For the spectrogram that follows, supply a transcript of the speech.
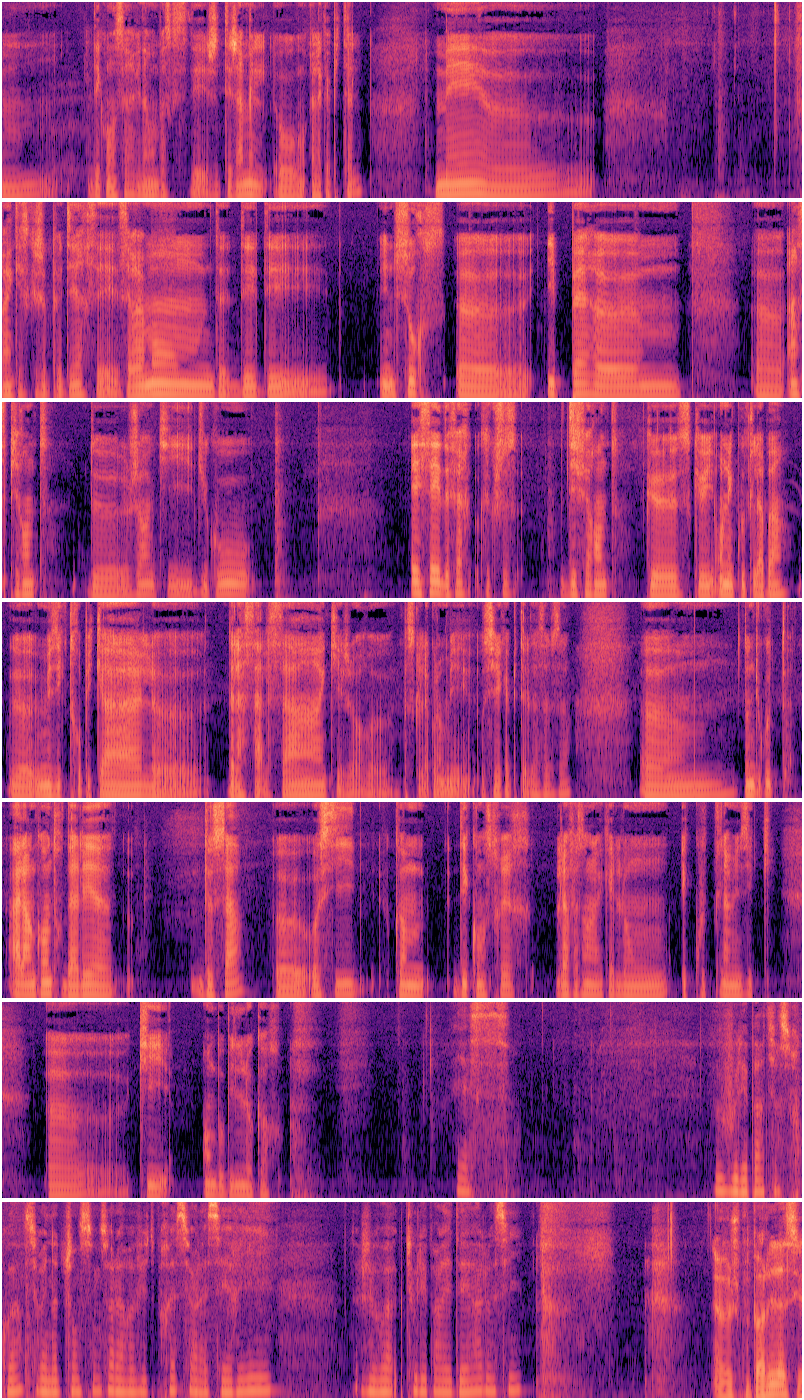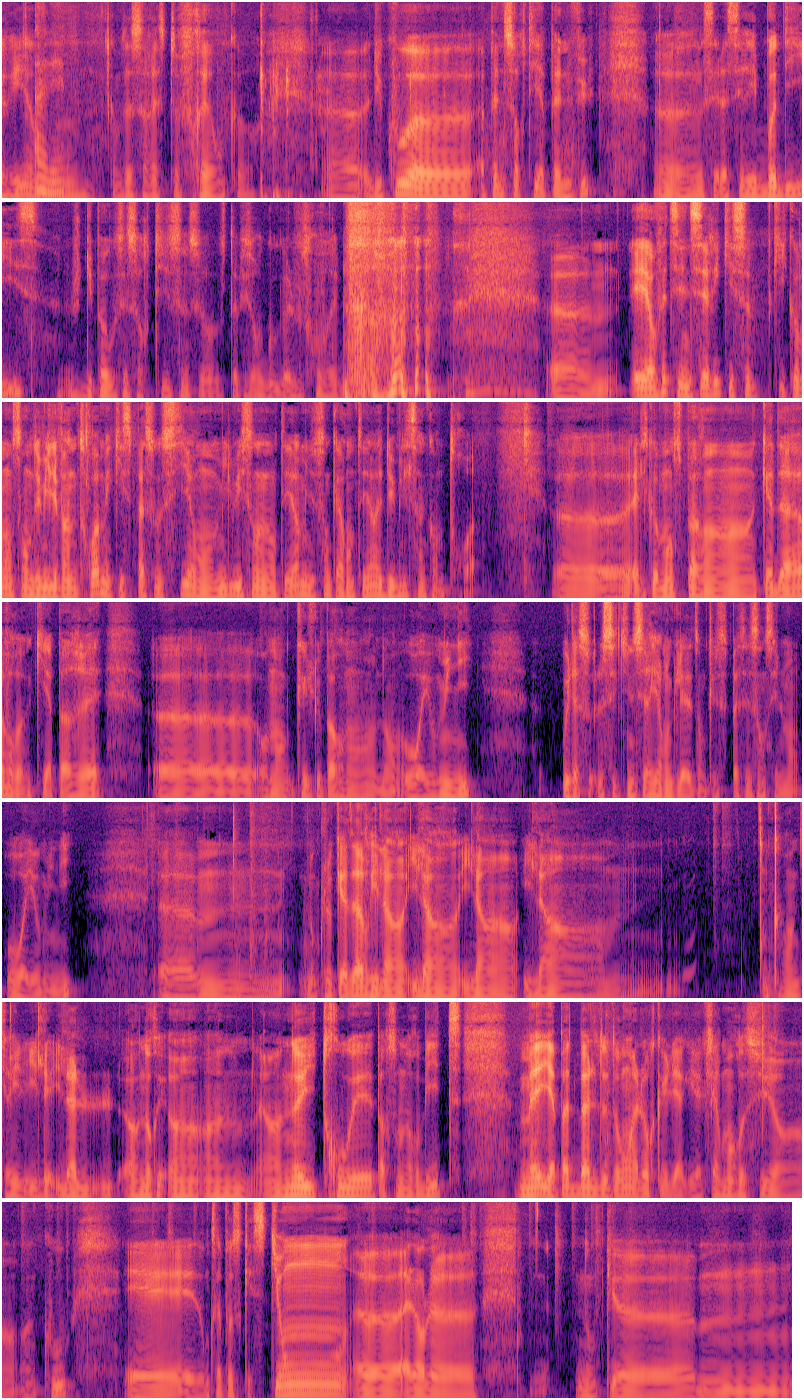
des concerts, évidemment, parce que j'étais jamais au- à la capitale. Mais. euh, Enfin, qu'est-ce que je peux dire? C'est vraiment des- des- des- une source euh, hyper euh, euh, inspirante de gens qui, du coup, essayent de faire quelque chose différente que ce qu'on écoute là-bas. Musique tropicale, de la salsa, qui est genre. parce que la Colombie est aussi la capitale de la salsa. Donc, du coup, à l'encontre d'aller de ça, aussi comme déconstruire la façon dans laquelle on écoute la musique euh, qui embobine le corps. Yes. Vous voulez partir sur quoi? Sur une autre chanson, sur la revue de presse, sur la série? Je vois que tu voulais parler des Halles aussi. Euh, je peux parler de la série. hein, Allez. comme ça, ça reste frais encore. Euh, du coup, euh, à peine sorti, à peine vu. Euh, c'est la série Bodies. Je dis pas où c'est sorti. sur- vous tapez sur Google, vous trouverez bien. Euh, et en fait, c'est une série qui, se, qui commence en 2023, mais qui se passe aussi en 1891, 1941 et 2053. Euh, elle commence par un cadavre qui apparaît euh, en, quelque part en- dans- au Royaume-Uni. Oui, c'est une série anglaise, donc elle se passe essentiellement au Royaume-Uni. Euh, donc le cadavre, il a, il a, il a, il a un, comment dire, il, a un, œil troué par son orbite, mais il n'y a pas de balle dedans, alors qu'il a, clairement reçu un, coup. Et donc ça pose question. Euh, alors le, donc euh,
